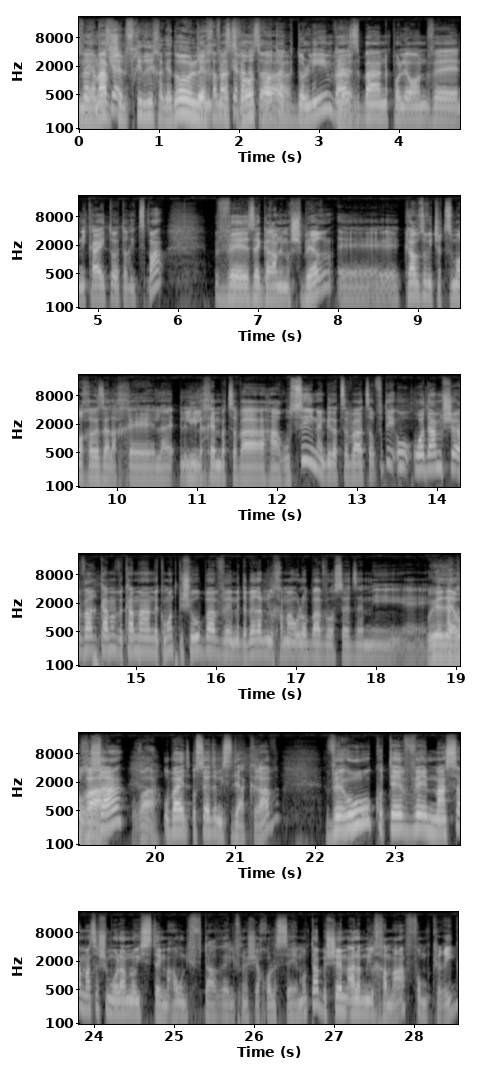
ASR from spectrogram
נתפס- מימיו נתפס- של פרידריך הגדול, כן, אחד נתפס כאחד מהצבאות הצבאות ה... הגדולים, כן. ואז בא נפוליאון וניקה איתו את הרצפה, וזה גרם למשבר. אה, קלאוזוביץ' עצמו אחרי זה הלך אה, לה- להילחם בצבא הרוסי נגד הצבא הצרפתי. הוא, הוא אדם שעבר כמה וכמה מקומות, כשהוא בא ומדבר על מלחמה, הוא לא בא ועושה את זה הוא יודע, הוא מהכורסה. רע. הוא רע. הוא בא, עושה את זה משדה הקרב, והוא כותב אה, מסה, מסה שמעולם לא הסתיימה, הוא נפטר אה, לפני שיכול לסיים אותה, בשם על המלחמה, פום קריג.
